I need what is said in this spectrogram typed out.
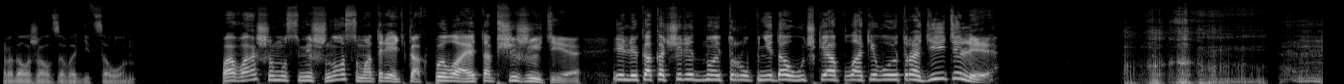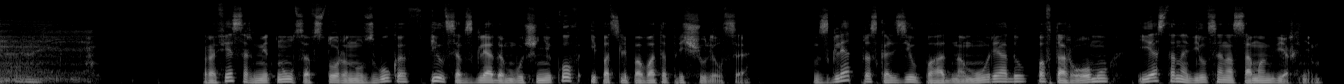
Продолжал заводиться он. «По-вашему, смешно смотреть, как пылает общежитие? Или как очередной труп недоучки оплакивают родители?» Профессор метнулся в сторону звука, впился взглядом в учеников и подслеповато прищурился – Взгляд проскользил по одному ряду, по второму и остановился на самом верхнем.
